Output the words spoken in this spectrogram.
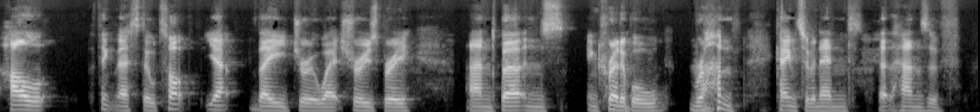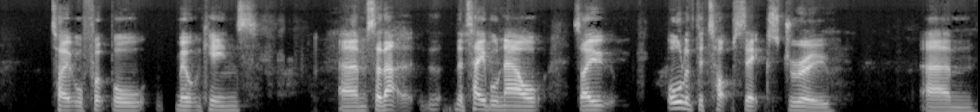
Hull, think they're still top. Yeah, they drew away at Shrewsbury. And Burton's incredible run came to an end at the hands of Total Football Milton Keynes. Um, so that the table now, so all of the top six drew, um,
